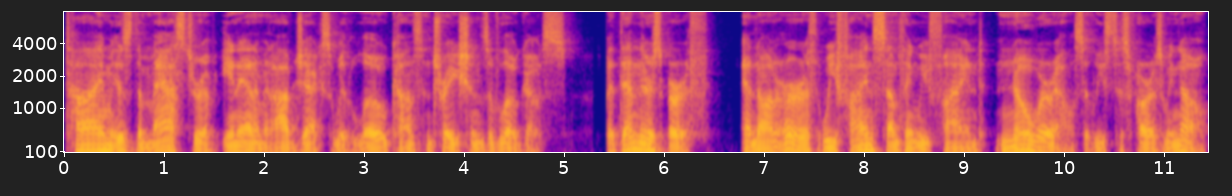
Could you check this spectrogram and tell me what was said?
time is the master of inanimate objects with low concentrations of logos. But then there's Earth. And on Earth, we find something we find nowhere else, at least as far as we know.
